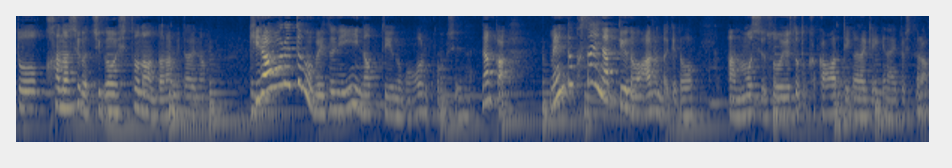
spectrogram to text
と話が違う人なんだなみたいな。嫌われても別にいいなっていうのがあるかもしれない。なんか面倒くさいなっていうのはあるんだけどあのもしそういう人と関わっていかなきゃいけないとしたら。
